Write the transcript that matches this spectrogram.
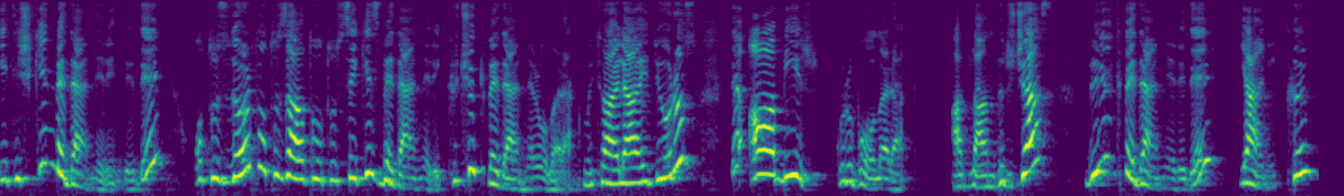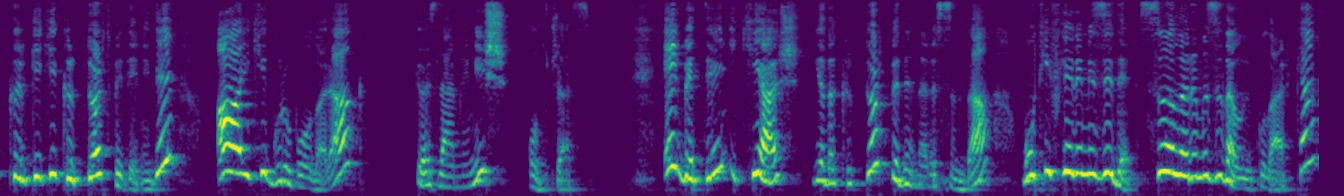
yetişkin bedenlerinde de 34, 36, 38 bedenleri küçük bedenler olarak mütalaa ediyoruz ve A1 grubu olarak adlandıracağız. Büyük bedenleri de yani 40, 42, 44 bedeni de A2 grubu olarak gözlemlemiş olacağız. Elbette 2 yaş ya da 44 beden arasında motiflerimizi de sıralarımızı da uygularken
